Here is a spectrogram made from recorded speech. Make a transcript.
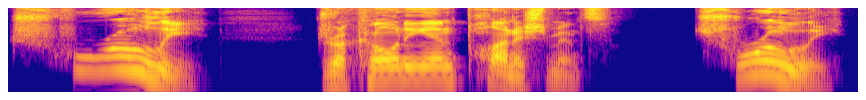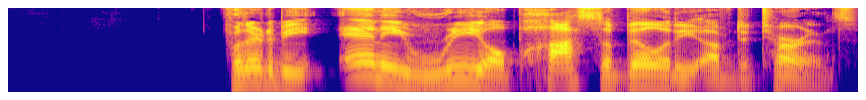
truly draconian punishments, truly for there to be any real possibility of deterrence,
